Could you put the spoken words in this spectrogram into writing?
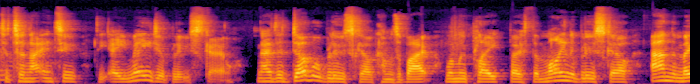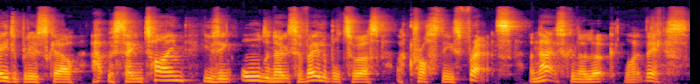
to turn that into the A major blues scale. Now the double blues scale comes about when we play both the minor blues scale and the major blues scale at the same time using all the notes available to us across these frets and that's going to look like this.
